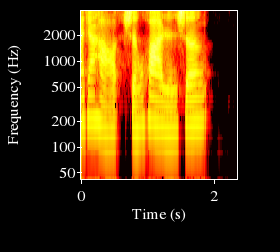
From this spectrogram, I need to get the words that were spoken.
大家好，神话人生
